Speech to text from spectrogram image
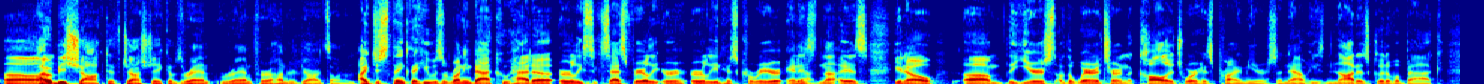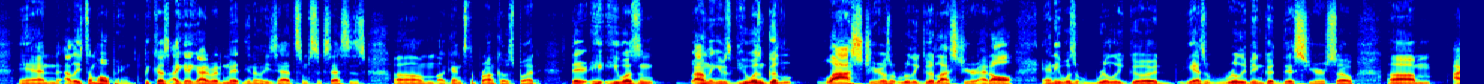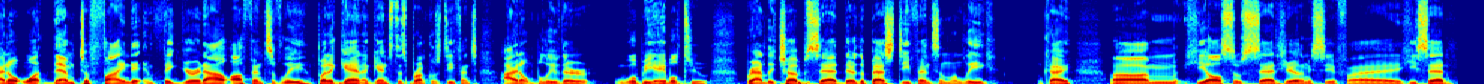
Um, I would be shocked if Josh Jacobs ran ran for 100 yards on him. I just think that he was a running back who had a early success fairly ear- early in his career, and is not is you know um, the years of the wear and tear in the college were his prime years, and now he's not as good of a back. And at least I'm hoping because I, I got to admit, you know, he's had some successes um, against the Broncos, but there, he, he wasn't. I don't think he was. He wasn't good last year. He wasn't really good last year at all, and he wasn't really good. He hasn't really been good this year. So um, I don't want them to find it and figure it out offensively. But again, against this Broncos defense, I don't believe they're will be able to. Bradley Chubb said they're the best defense in the league. Okay. Um, he also said here. Let me see if I. He said.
